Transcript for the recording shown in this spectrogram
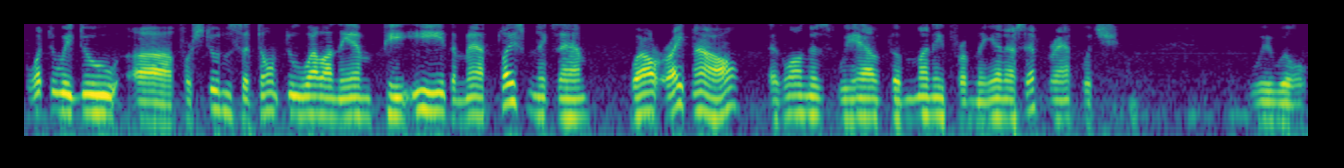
what do we do uh, for students that don't do well on the MPE, the math placement exam? Well, right now, as long as we have the money from the NSF grant, which we will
